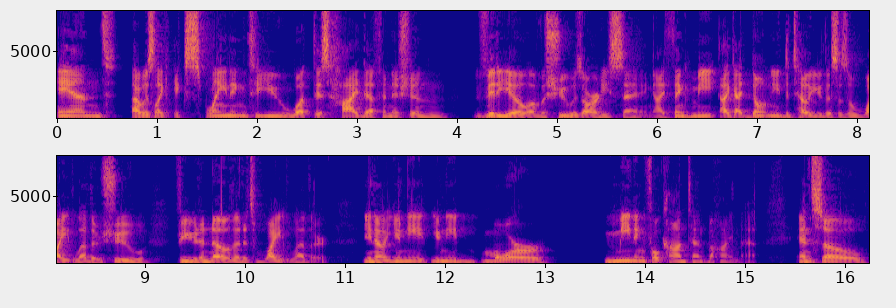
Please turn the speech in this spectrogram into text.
and I was like explaining to you what this high definition video of a shoe is already saying. I think me like I don't need to tell you this is a white leather shoe for you to know that it's white leather. You know, you need you need more meaningful content behind that. And so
